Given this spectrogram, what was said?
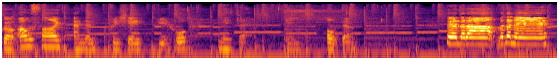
go outside and then appreciate beautiful nature in autumn. さよならまたね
